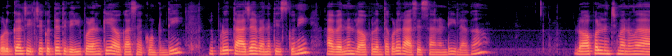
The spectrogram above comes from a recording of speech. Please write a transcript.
పొడుగ్గా చీల్చే కొద్దీ అది విరిగిపోవడానికి అవకాశం ఎక్కువ ఉంటుంది. ఇప్పుడు తాజా వెన్న తీసుకుని ఆ వెన్నను లోపలంతా కూడా రాసేసానండి ఇలాగా. లోపల నుంచి మనం ఆ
